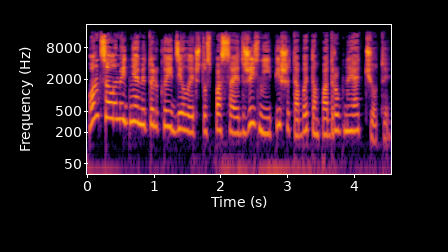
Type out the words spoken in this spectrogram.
Он целыми днями только и делает, что спасает жизни и пишет об этом подробные отчеты.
